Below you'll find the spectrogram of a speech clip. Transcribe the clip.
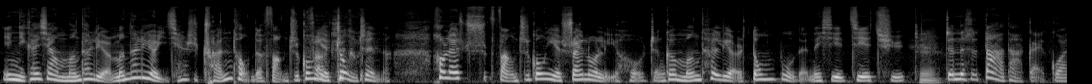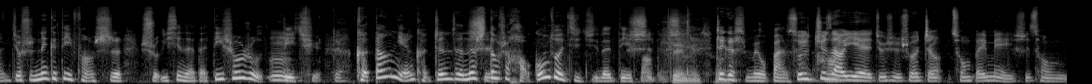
因为你看，像蒙特利尔，蒙特利尔以前是传统的纺织工业重镇呢、后来纺织工业衰落了以后，整个蒙特利尔东部的那些街区，对真的是大大改观，就是那个地方是属于现在的低收入地区。对可当年可真的那是是都是好工作聚集的地方。是的，对，是的。没错。这个是没有办法。所以制造业就是说整从北美是从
